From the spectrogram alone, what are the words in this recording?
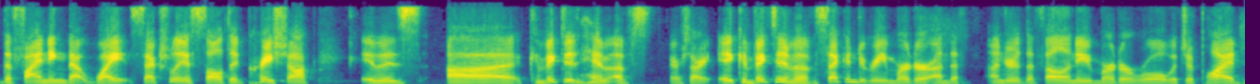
the finding that Whyte sexually assaulted Krashoc. It was uh, convicted him of, or sorry, it convicted him of second degree murder on the, under the felony murder rule, which applied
